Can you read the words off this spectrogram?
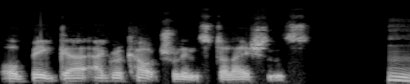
or big uh, agricultural installations. Hmm.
